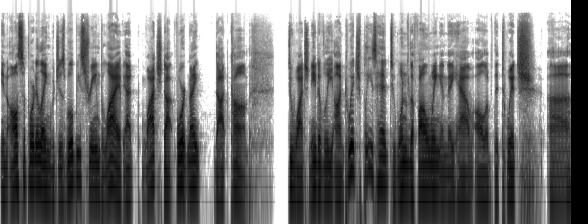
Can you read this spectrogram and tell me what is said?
in all supported languages will be streamed live at watch.fortnite.com. To watch natively on Twitch, please head to one of the following, and they have all of the Twitch uh,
